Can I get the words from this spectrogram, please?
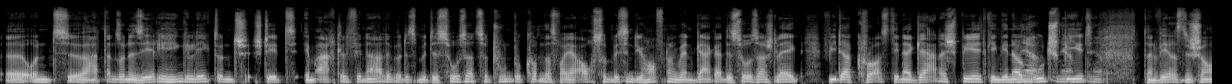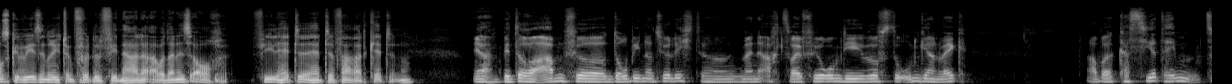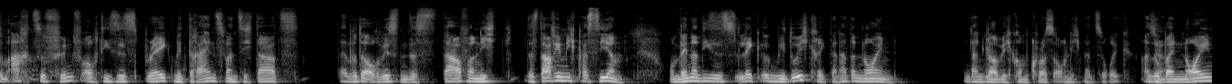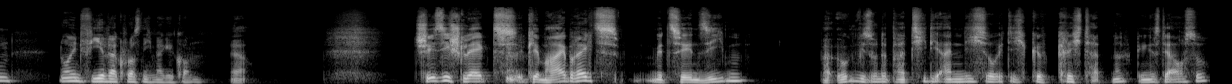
Äh, Und äh, hat dann so eine Serie hingelegt und steht im Achtelfinale, wird es mit De Sosa zu tun bekommen. Das war ja auch so ein bisschen die Hoffnung, wenn Gaga De Sosa schlägt, wieder Cross, den er gerne spielt, gegen den er Ja, gut ja, spielt, ja. dann wäre es eine Chance gewesen in Richtung Viertelfinale. Aber dann ist auch viel hätte, hätte Fahrradkette. Ne? Ja, bitterer Abend für Doby natürlich. Da- Meine 8-2-Führung, die wirfst du ungern weg. Aber kassiert eben zum 8 zu 5 auch dieses Break mit 23 Darts. Da wird er auch wissen, das darf er nicht, das darf ihm nicht passieren. Und wenn er dieses Leck irgendwie durchkriegt, dann hat er 9. Und dann, glaube ich, kommt Cross auch nicht mehr zurück. Also Ja. bei 9, 9-4 wäre Cross nicht mehr gekommen. Ja. Chisi schlägt Kim Heibrechts mit 10-7. War irgendwie so eine Partie, die einen nicht so richtig gekriegt hat. Ne? Ging es dir auch so?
